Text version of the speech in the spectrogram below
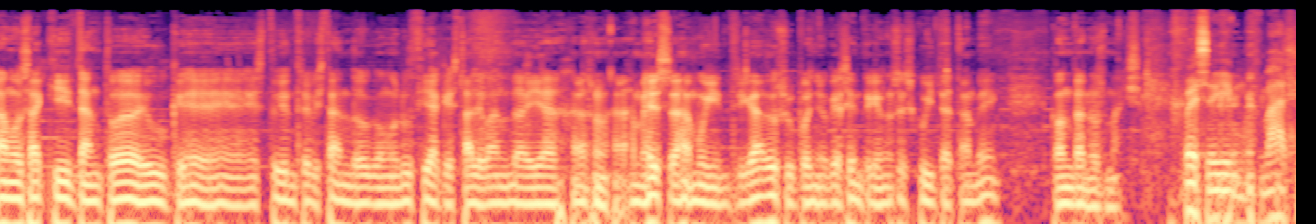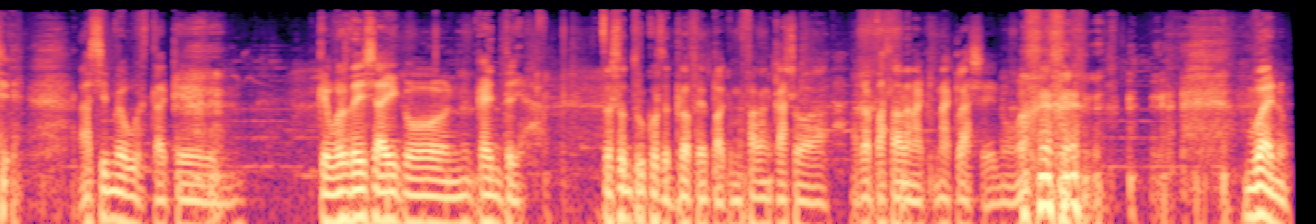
Estamos aquí tanto eu que estoy entrevistando como Lucía que está levando aí a, a mesa moi intrigado, supoño que a xente que nos escuita tamén, contanos máis. Pois pues seguimos, vale. Así me gusta que que vos deixe aí con ca intriga. Estos son trucos de profe para que me fagan caso a, a rapazada na, na clase, non? bueno,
